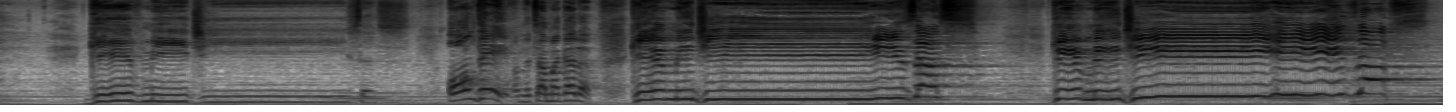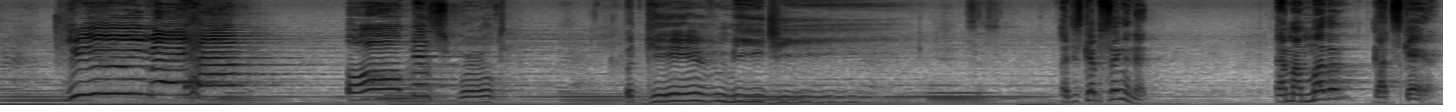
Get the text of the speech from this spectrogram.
give me Jesus. All day from the time I got up, give me Jesus, give me Jesus. You all this world, but give me Jesus. I just kept singing it. And my mother got scared.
